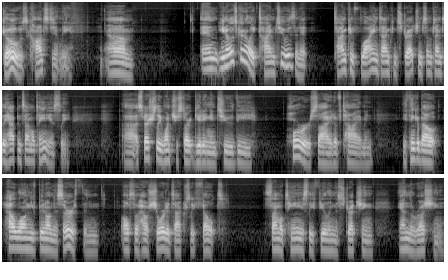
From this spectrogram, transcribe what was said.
goes constantly. Um, and you know, it's kind of like time too, isn't it? Time can fly and time can stretch, and sometimes they happen simultaneously uh, especially once you start getting into the horror side of time and you think about how long you've been on this earth and also how short it's actually felt, simultaneously feeling the stretching and the rushing.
